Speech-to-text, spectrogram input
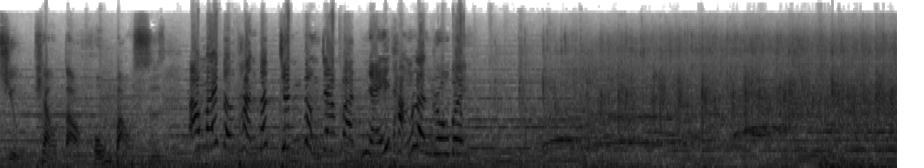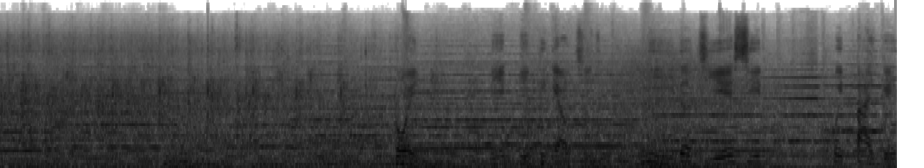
九跳到红宝石。 ông ấy từ thành tích 9% và nhảy thẳng lên ruby 各位，你一定要记住，你的决心会带给你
